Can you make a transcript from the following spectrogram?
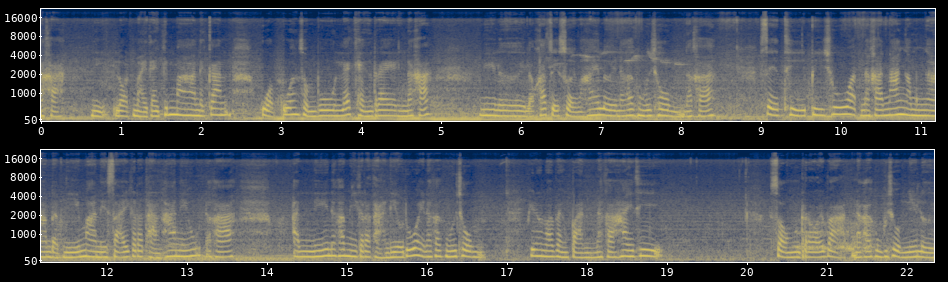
นะคะนี่หลอดใหม่แทงขึ้นมาในการอวบอ้วนสมบูรณ์และแข็งแรงนะคะ นี่เลยเราคัดสวยๆมาให้เลยนะคะ คุณผู้ชมนะคะ เศรษฐีปีชวดนะคะ หน้างามๆแบบนี้มาในไซส์กระถาง 5 นิ้วนะคะ อันนี้นะคะมีกระถางเดียวด้วยนะคะคุณผู้ชม พี่น้องน้อยแบ่งปันนะคะให้ที่ 200 บาทนะคะ คุณผู้ชมนี่เลย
